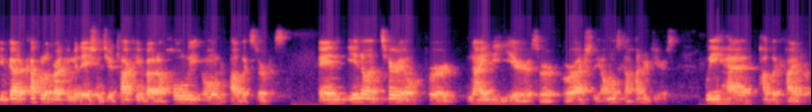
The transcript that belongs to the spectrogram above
You've got a couple of recommendations. You're talking about a wholly owned public service. And in Ontario for 90 years, or, or actually almost 100 years, we had public hydro.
